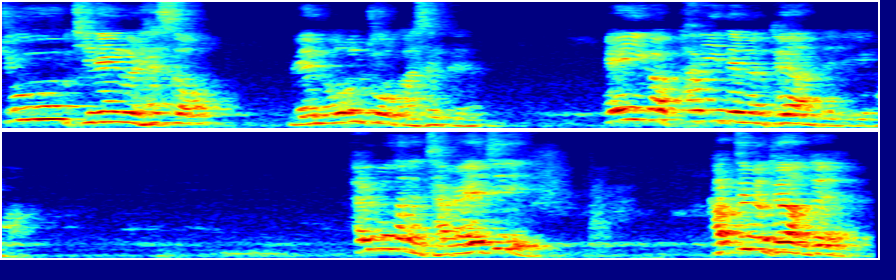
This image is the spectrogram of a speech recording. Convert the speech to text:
쭉 진행을 해서 맨 오른쪽으로 갔을 때 A가 8이 되면 돼야 안 돼? 이게 봐. 8보다는 작아야지. 같으면 돼야 안 돼?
